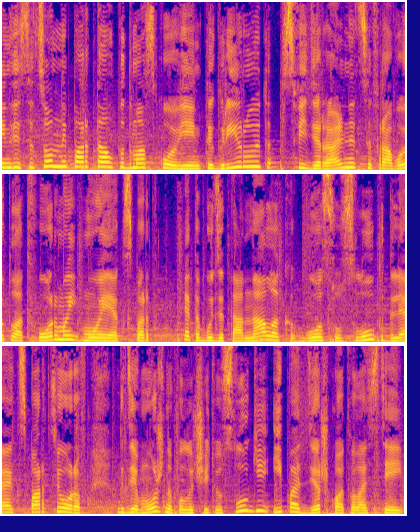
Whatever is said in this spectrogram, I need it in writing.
Инвестиционный портал Подмосковья интегрируют с федеральной цифровой платформой «Мой экспорт». Это будет аналог госуслуг для экспортеров, где можно получить услуги и поддержку от властей.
